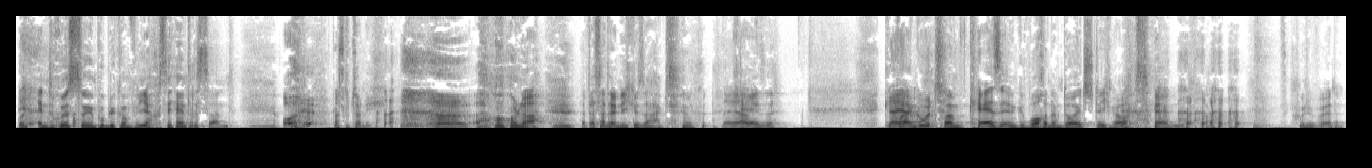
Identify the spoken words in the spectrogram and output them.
und Entrüstung im Publikum finde ich auch sehr interessant. Oh, das gibt's doch nicht. Oh, na, das hat er nicht gesagt. Naja. Käse. Naja, allem- gut. Allem Käse in gebrochenem Deutsch stelle ich mir auch sehr gut vor. Gute Wörter.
